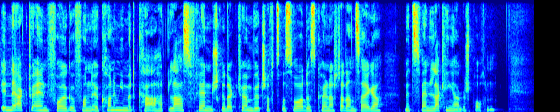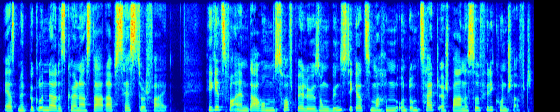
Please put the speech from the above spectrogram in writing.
In der aktuellen Folge von Economy mit K hat Lars Frensch, Redakteur im Wirtschaftsressort des Kölner Stadtanzeiger, mit Sven Lackinger gesprochen. Er ist Mitbegründer des Kölner Startups Sestrify. Hier geht es vor allem darum, Softwarelösungen günstiger zu machen und um Zeitersparnisse für die Kundschaft.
